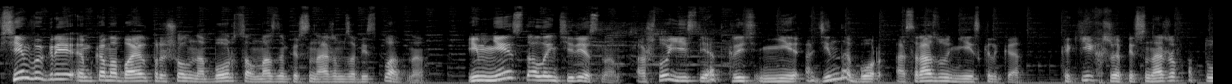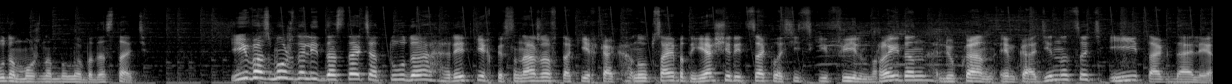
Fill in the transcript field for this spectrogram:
Всем в игре МК Mobile пришел набор с алмазным персонажем за бесплатно. И мне стало интересно, а что если открыть не один набор, а сразу несколько? Каких же персонажей оттуда можно было бы достать? И возможно ли достать оттуда редких персонажей, таких как Нуб Сайбот, Ящерица, классический фильм Рейден, Люкан МК-11 и так далее.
